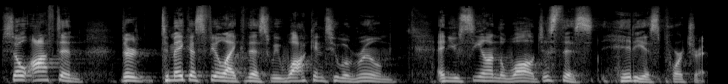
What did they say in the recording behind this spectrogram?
so often they're to make us feel like this. We walk into a room and you see on the wall just this hideous portrait.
